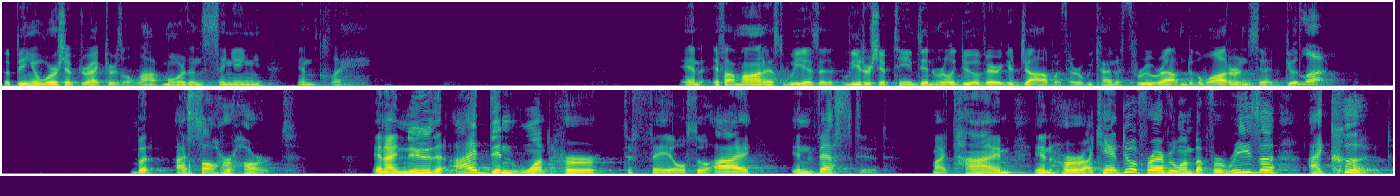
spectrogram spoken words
but being a worship director is a lot more than singing and playing. And if I'm honest, we as a leadership team didn't really do a very good job with her. We kind of threw her out into the water and said, Good luck. But I saw her heart, and I knew that I didn't want her to fail. So I invested my time in her. I can't do it for everyone, but for Riza, I could.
